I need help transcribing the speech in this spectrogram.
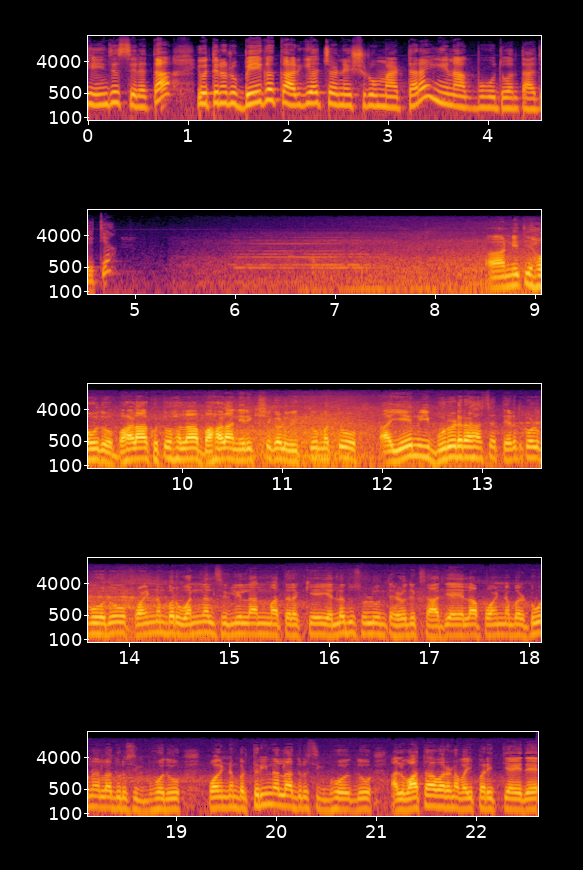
ಚೇಂಜಸ್ ಇರುತ್ತಾ? ಇವತ್ತೇನಾದ್ರು ಬೇಗ ಕಾರ್ಯಾಚರಣೆ ಶುರು ಮಾಡ್ತಾರಾ? ಏನಾಗಬಹುದು ಅಂತ ಆದಿತ್ಯ? ನೀತಿ ಹೌದು. ಬಹಳ ಕುತೂಹಲ, ಬಹಳ ನಿರೀಕ್ಷೆಗಳು ಇತ್ತು ಮತ್ತು ಏನು ಈ ಬುರುಡೆ ರಹಸ್ಯ ತೆರೆದುಕೊಳ್ಬಹುದು ಪಾಯಿಂಟ್ ನಂಬರ್ ಒನ್ನಲ್ಲಿ ಸಿಗಲಿಲ್ಲ ಅನ್ನೋ ಮಾತ್ರಕ್ಕೆ ಎಲ್ಲದೂ ಸುಳ್ಳು ಅಂತ ಹೇಳೋದಕ್ಕೆ ಸಾಧ್ಯ ಇಲ್ಲ. ಪಾಯಿಂಟ್ ನಂಬರ್ ಟೂನಲ್ಲಾದರೂ ಸಿಗ್ಬೋದು ಪಾಯಿಂಟ್ ನಂಬರ್ ತ್ರೀನಲ್ಲಾದರೂ ಸಿಗ್ಬೋದು ಅಲ್ಲಿ ವಾತಾವರಣ ವೈಪರೀತ್ಯ ಇದೆ.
